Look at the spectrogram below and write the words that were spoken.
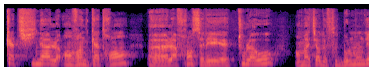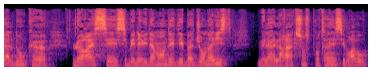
Quatre finales en 24 ans. la France, elle est tout là-haut en matière de football mondial. Donc le reste, c'est bien évidemment des débats de journalistes. Mais la réaction spontanée, c'est bravo.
